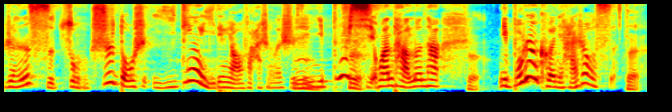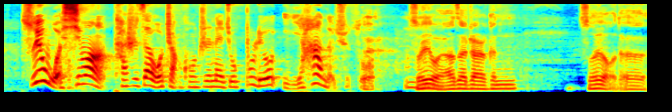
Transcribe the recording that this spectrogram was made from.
人死，总之都是一定一定要发生的事情。嗯你不喜欢谈论它是，你不认可，你还是要死。对所以我希望它是在我掌控之内，就不留遗憾的去做。对，所以我要在这儿跟所有的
